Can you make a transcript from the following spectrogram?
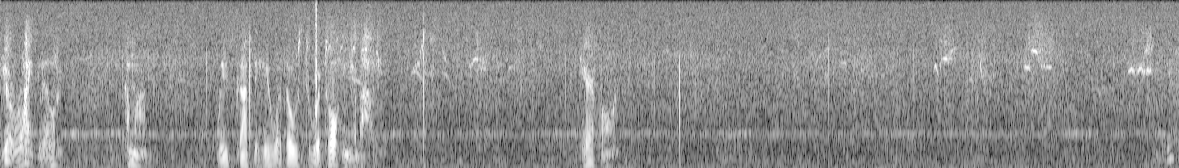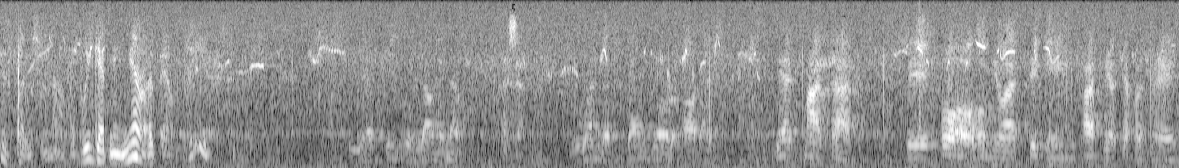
You're right, Lil. Come on. We've got to hear what those two are talking about. Careful. This is close enough. If we get any nearer, they'll see us. Listen. Yes, master. The four whom you are seeking passed there separately.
